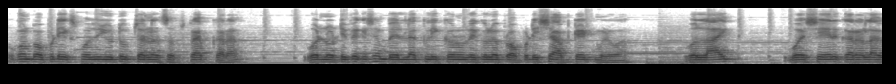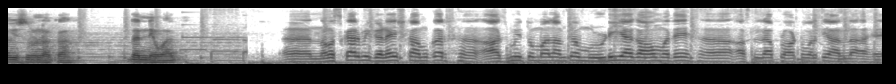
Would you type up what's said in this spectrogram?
Konkan property expose YouTube channel subscribe करा व नोटिफिकेशन बेलला क्लिक करून रेग्युलर प्रॉपर्टीचे अपडेट मिळवा व लाईक व शेअर करायला विसरू नका. धन्यवाद. नमस्कार मी गणेश कामकर. आज मी तुम्हाला आमच्या मुर्डी या गावामध्ये असलेल्या प्लॉटवरती आणलं आहे.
